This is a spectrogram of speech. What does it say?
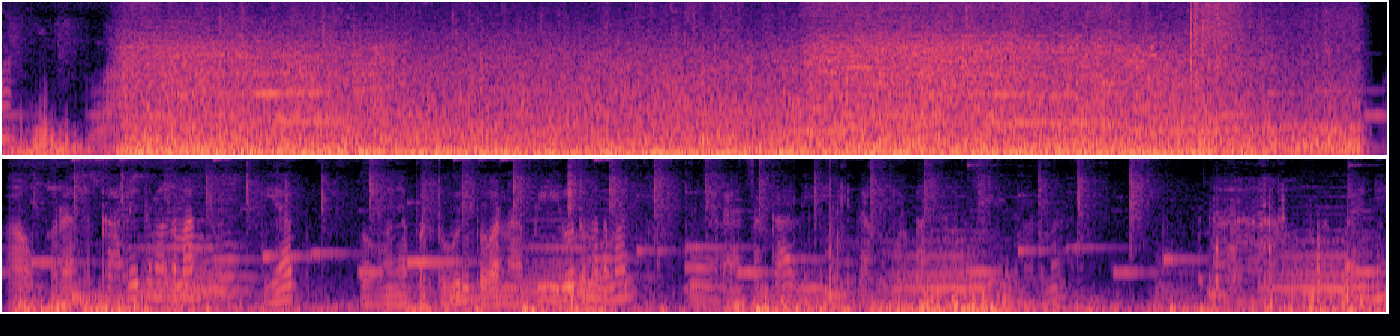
Wow. Keren sekali teman-teman. Lihat, bawahnya berduri berwarna biru teman-teman. Keren sekali. Kita kumpulkan terus sini teman-teman. Wow, apa ini?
